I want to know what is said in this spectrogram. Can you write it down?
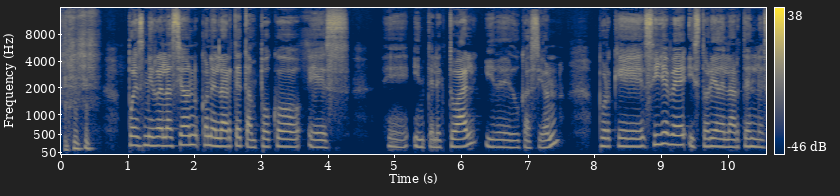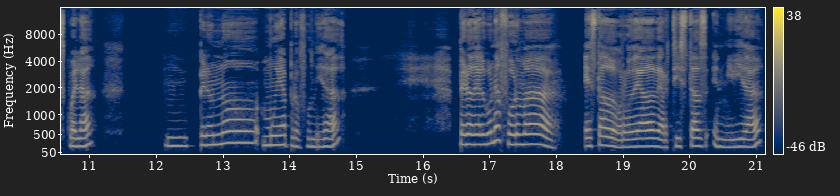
pues mi relación con el arte tampoco es eh, intelectual y de educación, porque sí llevé historia del arte en la escuela, mm, pero no muy a profundidad. Pero de alguna forma he estado rodeada de artistas en mi vida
